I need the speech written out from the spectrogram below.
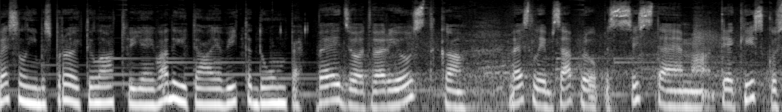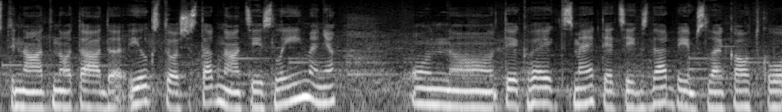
veselības projekti Latvijai vadītāja Vita Dumpe. Beidzot var just, ka veselības aprūpes sistēma tiek izkustināta no tāda ilgstoša stagnācijas līmeņa un uh, tiek veiktas mērķtiecīgas darbības, lai kaut ko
